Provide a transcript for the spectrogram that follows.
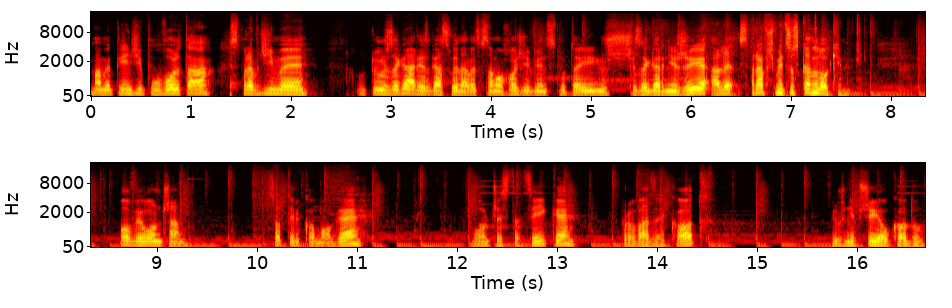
mamy 5,5 V. Sprawdzimy, tu już zegary zgasły nawet w samochodzie, więc tutaj już się zegar nie żyje, ale sprawdźmy co z Canlockiem. O, wyłączam co tylko mogę. Włączę stacyjkę, wprowadzę kod. Już nie przyjął kodu,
